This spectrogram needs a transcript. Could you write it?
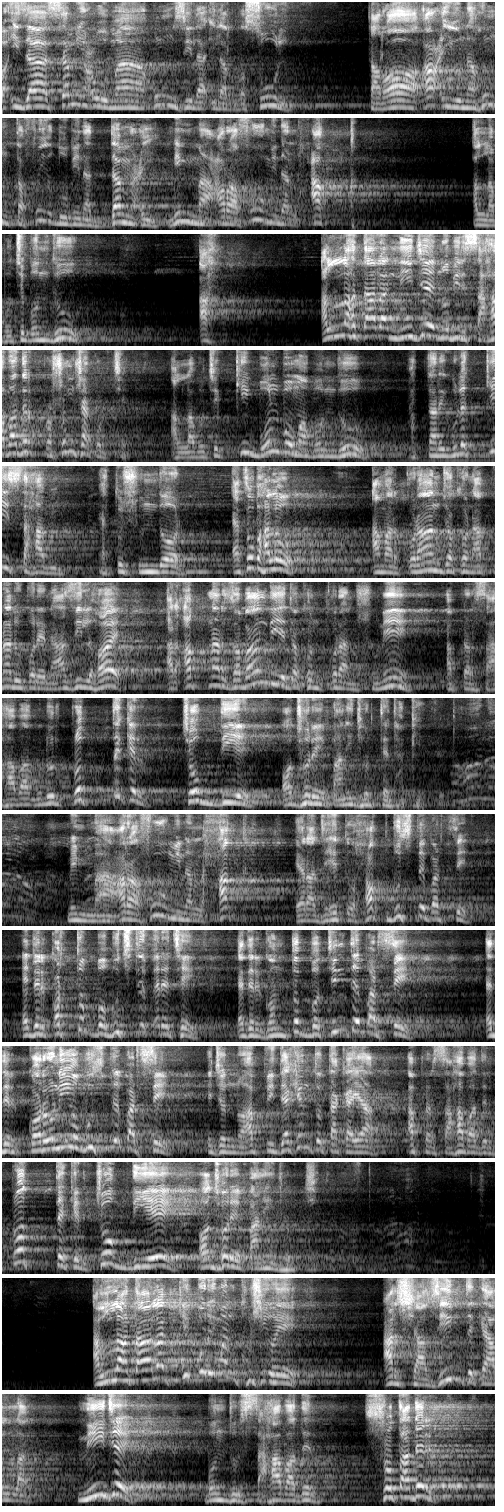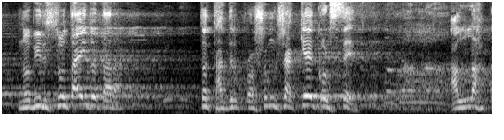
ওয়াইজা সামিউ মা উনজিলা ইলার রাসূল তারা আয়ুনাহুম তাফিদু মিনাদ দামঈ মিম্মা আরাফু মিনাল হক আল্লাহ বলছে, বন্ধু, আহ, আল্লাহ তারা নিজে নবীর সাহাবাদের প্রশংসা করছে। আল্লাহ বলছে, কি বলব মা বন্ধু? আপনার এগুলো কি সাহাবি? এত সুন্দর, এত ভালো। আমার কোরআন যখন আপনার উপরে নাজিল হয় আর আপনার জবান দিয়ে যখন কোরআন শুনে আপনার সাহাবাগুলোর প্রত্যেকের চোখ দিয়ে অঝরে পানি ঝরতে থাকে। মিনাল হক, এরা যেহেতু হক বুঝতে পারছে, এদের কর্তব্য বুঝতে পেরেছে, এদের গন্তব্য চিনতে পারছে, এদের করণীয় বুঝতে পারছে, এজন্য আপনি দেখেন তো তাকায়া আপনার সাহাবাদের প্রত্যেকের চোখ দিয়ে অঝরে পানি ঝরছে। আল্লাহ তাআলা কি পরিমাণ খুশি হয়ে আর শাজিম থেকে আল্লাহ নিজে বন্ধুর সাহাবাদের, শ্রোতাদের, নবীর শ্রোতাই তো তারা। তো তাদের প্রশংসা কে করছে? আল্লাহ।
